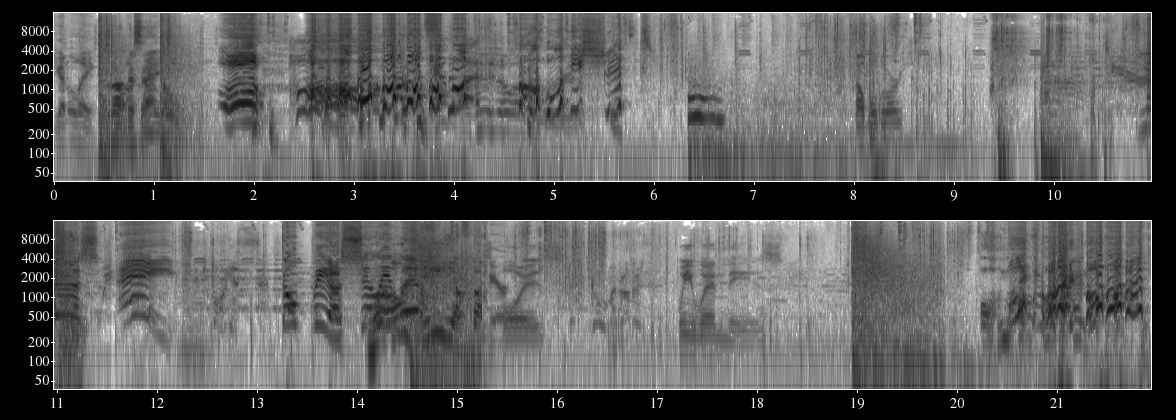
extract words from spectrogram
You gotta like. What about this angle? Oh! I don't know. Holy shit! Double doors. Yes! Hey! Don't be a silly We're little. B, you fuck. Here. Boys, we win these. Oh my Oh my god!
